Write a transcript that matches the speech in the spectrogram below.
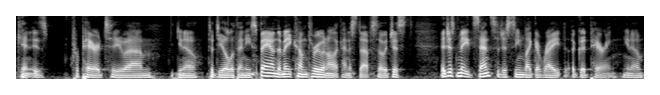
can is prepared to um, you know to deal with any spam that may come through and all that kind of stuff. So it just it just made sense. It just seemed like a right a good pairing you know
